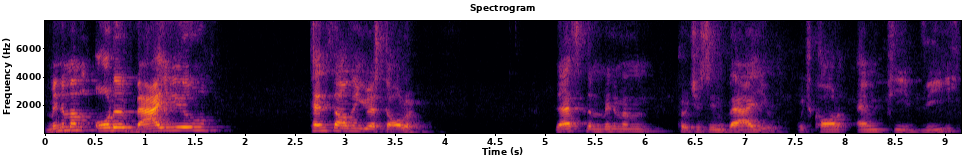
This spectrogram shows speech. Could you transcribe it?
Minimum order value 10,000 US dollar. That's the minimum purchasing value, which called MPV.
